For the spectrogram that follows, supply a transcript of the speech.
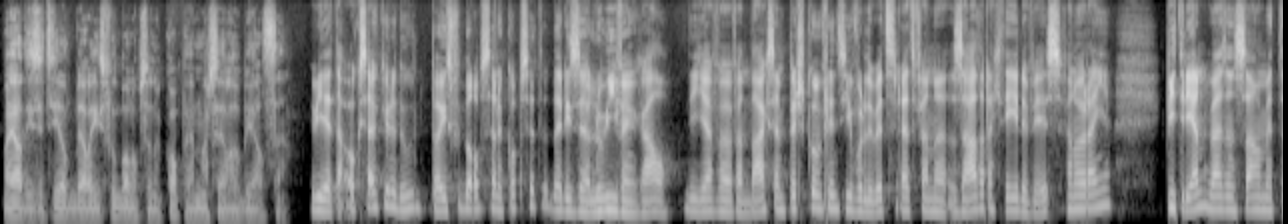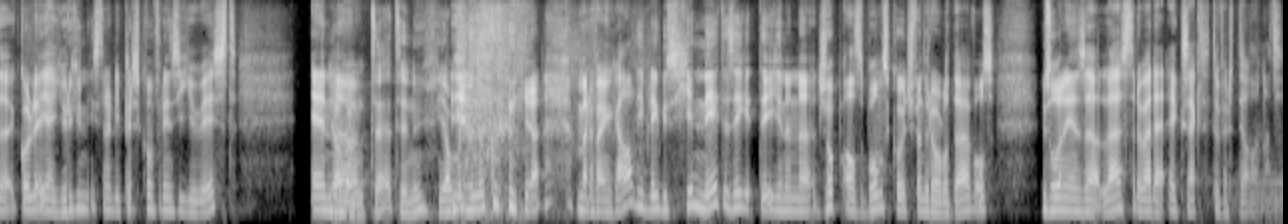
Maar ja, die zit heel Belgisch voetbal op zijn kop, hè, Marcelo Bielsa. Wie dat ook zou kunnen doen, Belgisch voetbal op zijn kop zetten, dat is eh, Louis van Gaal. Die gaf eh, vandaag zijn persconferentie voor de wedstrijd van eh, zaterdag tegen de VS van Oranje. Pieter Jan, wij zijn samen met eh, collega Jurgen is naar die persconferentie geweest. En, Ja, we eh, hebben tijd hè, nu, jammer genoeg. ja, maar Van Gaal die bleek dus geen nee te zeggen tegen een eh, job als bondscoach van de Rode Duivels. We zullen eens luisteren wat hij exact te vertellen had.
